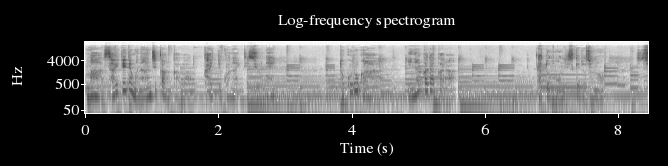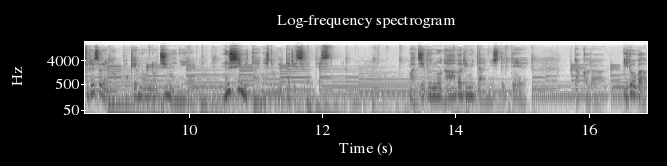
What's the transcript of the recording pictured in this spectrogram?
まあ最低でも何時間かは帰ってこないんですよね。ところが田舎だからだと思うんですけどそのそれぞれのポケモンのジムに主みたいな人がいたりするんです。まあ、自分の縄張りみたいにしててだから色が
